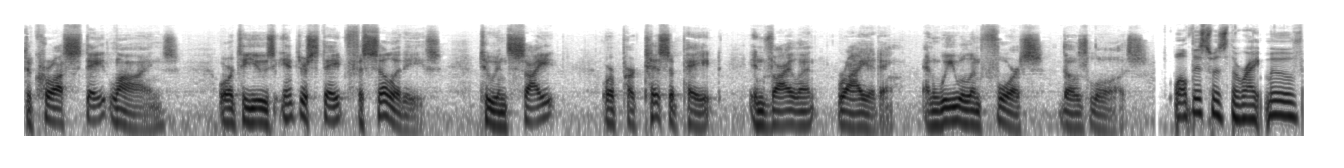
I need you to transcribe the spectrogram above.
to cross state lines or to use interstate facilities to incite or participate in violent rioting, and we will enforce those laws well, this was the right move.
